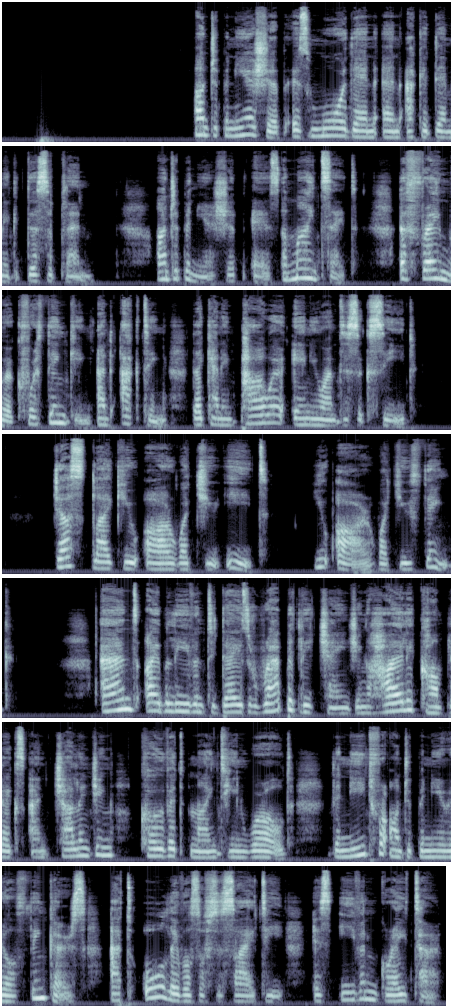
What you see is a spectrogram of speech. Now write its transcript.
Entrepreneurship is more than an academic discipline. Entrepreneurship is a mindset, a framework for thinking and acting that can empower anyone to succeed. Just like you are what you eat, you are what you think. And I believe in today's rapidly changing, highly complex, and challenging COVID 19 world, the need for entrepreneurial thinkers at all levels of society is even greater.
